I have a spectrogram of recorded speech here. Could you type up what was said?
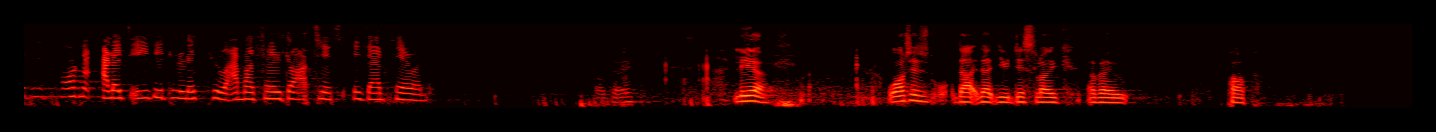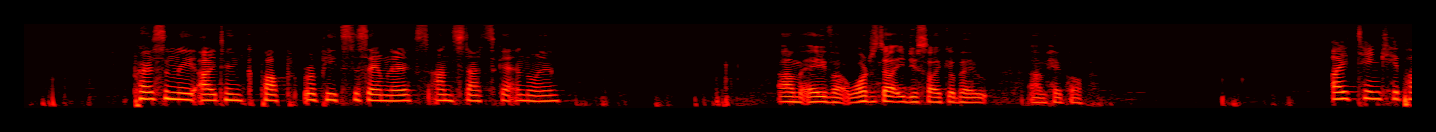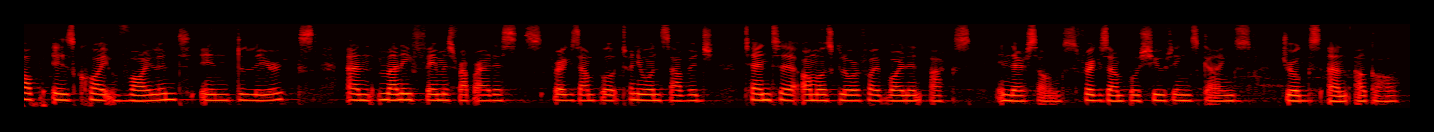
It is fun and it's easy to listen to, and my favorite artist is Ed Sheeran. Okay. Leah, what is that that you dislike about pop? Personally, I think pop repeats the same lyrics and starts to get annoying. Um, Ava, what is that you dislike about um, hip hop? I think hip hop is quite violent in the lyrics, and many famous rap artists, for example, 21 Savage, tend to almost glorify violent acts in their songs. For example, shootings, gangs, drugs, and alcohol.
